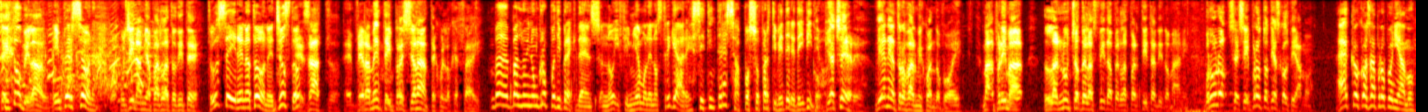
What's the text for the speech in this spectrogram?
Sei tu, Bilal. In persona. Tua cugina mi ha parlato di te. Tu sei Renatone, giusto? Esatto. È veramente impressionante quello che fai. Beh, ballo in un gruppo di breakdance. Noi filmiamo le nostre gare. Se ti interessa, posso farti vedere dei video. Piacere. Vieni a trovarmi quando vuoi. Ma prima l'annuncio della sfida per la partita di domani. Bruno, se sei pronto ti ascoltiamo. Ecco cosa proponiamo.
